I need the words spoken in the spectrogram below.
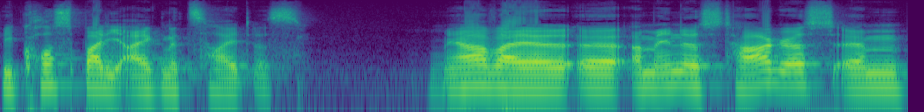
wie kostbar die eigene Zeit ist. Ja, weil äh, am Ende des Tages ähm,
